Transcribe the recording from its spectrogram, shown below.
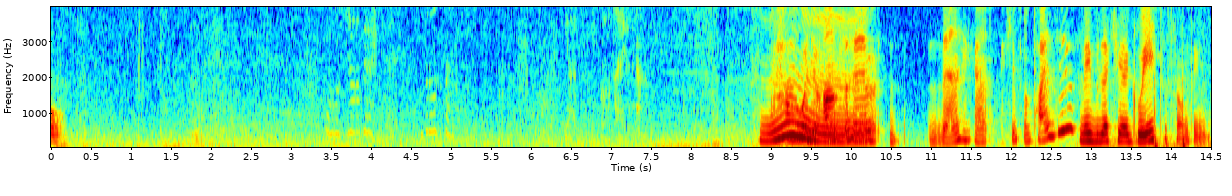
careful. Mm. When you hmm. answer him, then he can hypnotize you? Maybe like you agree to something,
